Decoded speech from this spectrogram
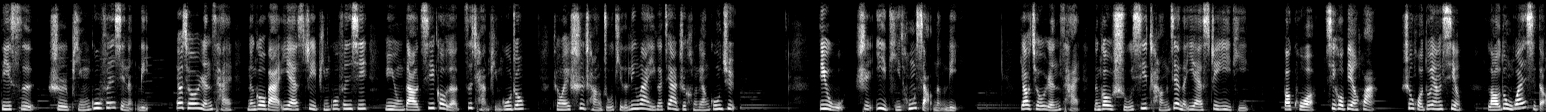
第四是评估分析能力，要求人才能够把 ESG 评估分析运用到机构的资产评估中，成为市场主体的另外一个价值衡量工具。第五是议题通晓能力，要求人才能够熟悉常见的 ESG 议题，包括气候变化、生活多样性、劳动关系等，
